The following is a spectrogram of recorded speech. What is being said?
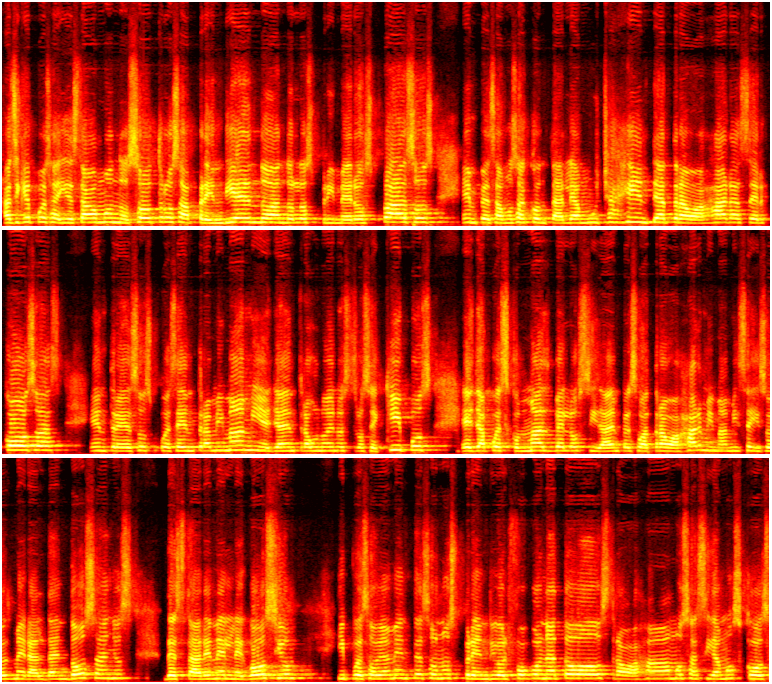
Así que pues ahí estábamos nosotros aprendiendo, dando los primeros pasos, empezamos a contarle a mucha gente, a trabajar, a hacer cosas. Entre esos pues entra mi mami, ella entra a uno de nuestros equipos, ella pues con más velocidad empezó a trabajar, mi mami se hizo esmeralda en dos años de estar en el negocio. Y pues obviamente eso nos prendió el fogón a todos, trabajábamos, hacíamos cosas,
